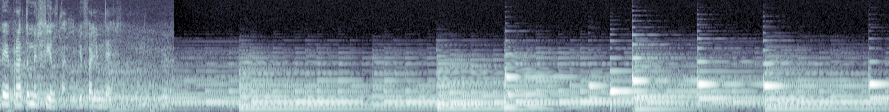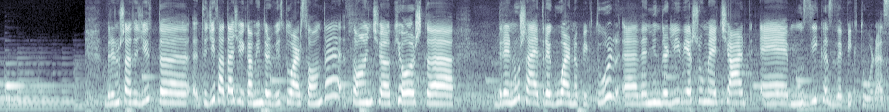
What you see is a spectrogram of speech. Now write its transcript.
vepra të mirëfillta. Ju faleminderit. Drenusha, të gjithë të gjithë ata që i kam intervistuar sonte, thonë që kjo është Drenusha e treguar në pikturë dhe një ndërlidhje shumë e qartë e muzikës dhe pikturës.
